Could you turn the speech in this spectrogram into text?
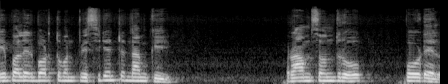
নেপালের বর্তমান প্রেসিডেন্টের নাম কি? রামচন্দ্র পৌডেল।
